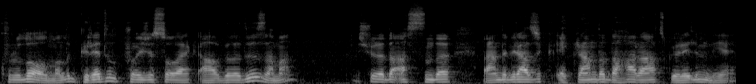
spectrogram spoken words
kurulu olmalı. Gradle projesi olarak algıladığı zaman şurada aslında ben de birazcık ekranda daha rahat görelim diye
